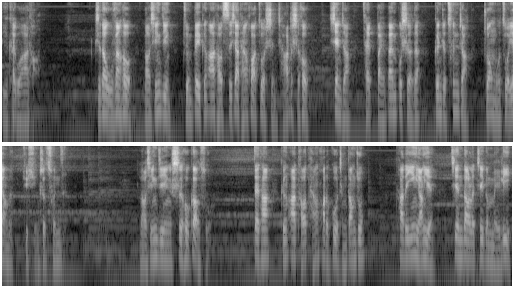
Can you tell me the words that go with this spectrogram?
离开过阿桃。直到午饭后，老刑警准备跟阿桃私下谈话做审查的时候，县长才百般不舍地跟着村长装模作样的去巡视村子。老刑警事后告诉我，在他跟阿桃谈话的过程当中，他的阴阳眼见到了这个美丽。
